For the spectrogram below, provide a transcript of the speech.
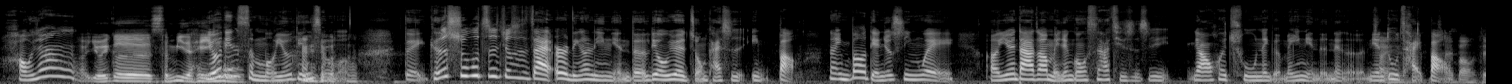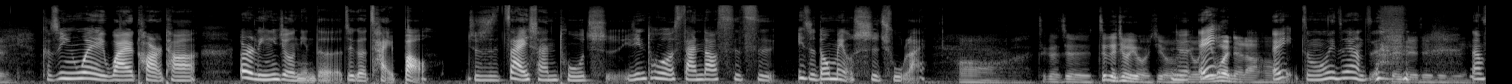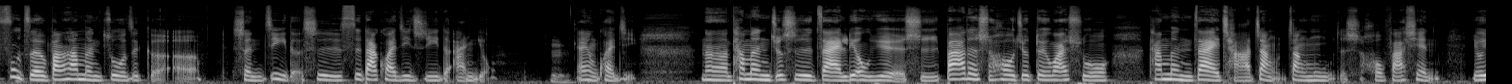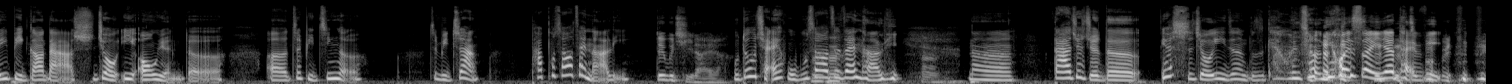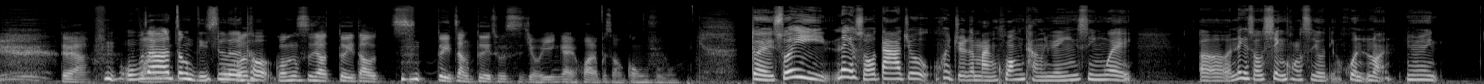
好像有一个神秘的黑，有点什么，有点什么？对，可是殊不知就是在二零二零年的六月中开始引爆。那引爆点就是因为呃，因为大家知道每间公司它其实是要会出那个每一年的那个年度财报，财报对。可是因为 Wirecard 它二零一九年的这个财报就是再三拖迟，已经拖了三到四次，一直都没有试出来。哦，这个这这个就有就有有疑问的啦。哎，怎么会这样子？对对对对对。那负责帮他们做这个呃审计的是四大会计之一的安永，嗯，安永会计。那他们就是在六月十八的时候就对外说，他们在查账账目的时候发现有一笔高达十九亿欧元的。呃，这笔金额，这笔账，他不知道在哪里，对不起来了，我对不起，哎，我不知道这在哪里。嗯，那大家就觉得，因为十九亿真的不是开玩笑，你换算一下台币。对啊，我不知道他中底是乐透，光是要对到对账对出十九亿，应该也花了不少功夫。对，所以那个时候大家就会觉得蛮荒唐，原因是因为，呃，那个时候现况是有点混乱，因为。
